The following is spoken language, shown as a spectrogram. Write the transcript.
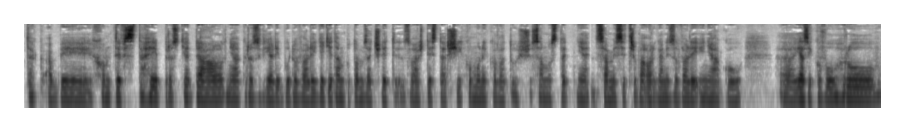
tak abychom ty vztahy prostě dál nějak rozvíjeli, budovali. Děti tam potom začaly, zvlášť ty starší, komunikovat už samostatně. Sami si třeba organizovali i nějakou eh, jazykovou hru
